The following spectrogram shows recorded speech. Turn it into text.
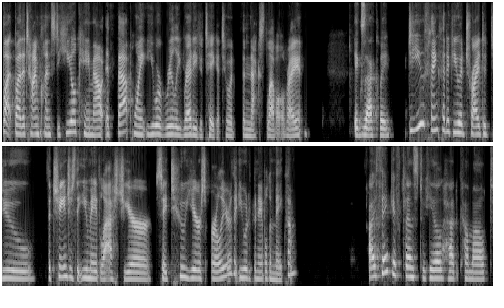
But by the time Cleanse to Heal came out, at that point, you were really ready to take it to a, the next level, right? Exactly. Do you think that if you had tried to do the changes that you made last year, say two years earlier, that you would have been able to make them? I think if Cleanse to Heal had come out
